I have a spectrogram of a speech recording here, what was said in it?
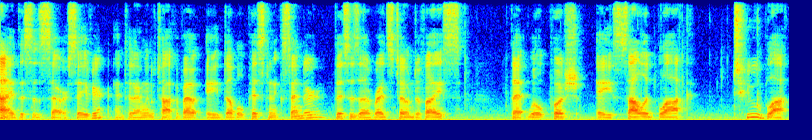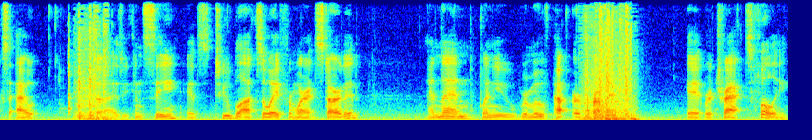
Hi, this is Sour Savior, and today I'm going to talk about a double piston extender. This is a redstone device that will push a solid block two blocks out. So as you can see, it's two blocks away from where it started. And then when you remove power from it, it retracts fully.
